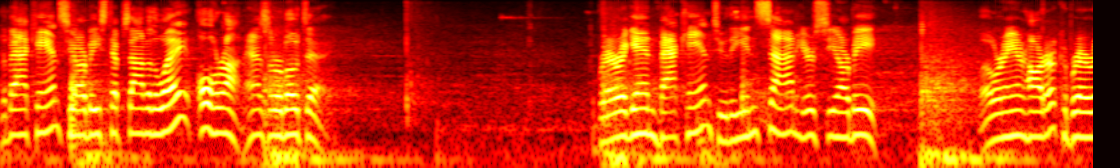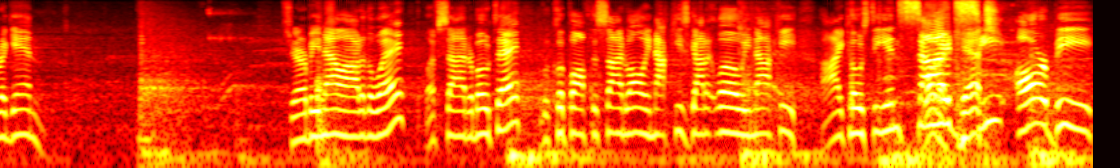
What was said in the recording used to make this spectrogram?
The backhand, CRB steps out of the way. Olharan has the rebote. Cabrera again, backhand to the inside. Here's CRB. Lower and harder. Cabrera again. CRB now out of the way. Left side Rebote. Little clip off the sidewall. Inaki's got it low. Inaki, high coasty inside. CRB,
